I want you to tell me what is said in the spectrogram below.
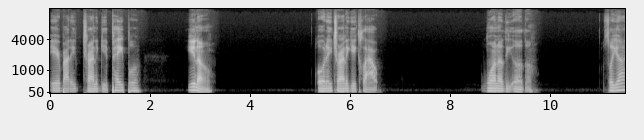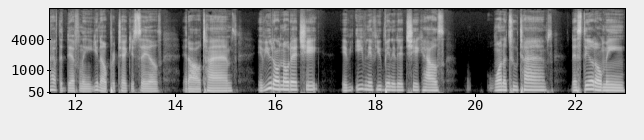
Everybody trying to get paper, you know, or they trying to get clout. One or the other. So y'all have to definitely, you know, protect yourselves at all times. If you don't know that chick, if even if you've been at that chick house one or two times, that still don't mean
